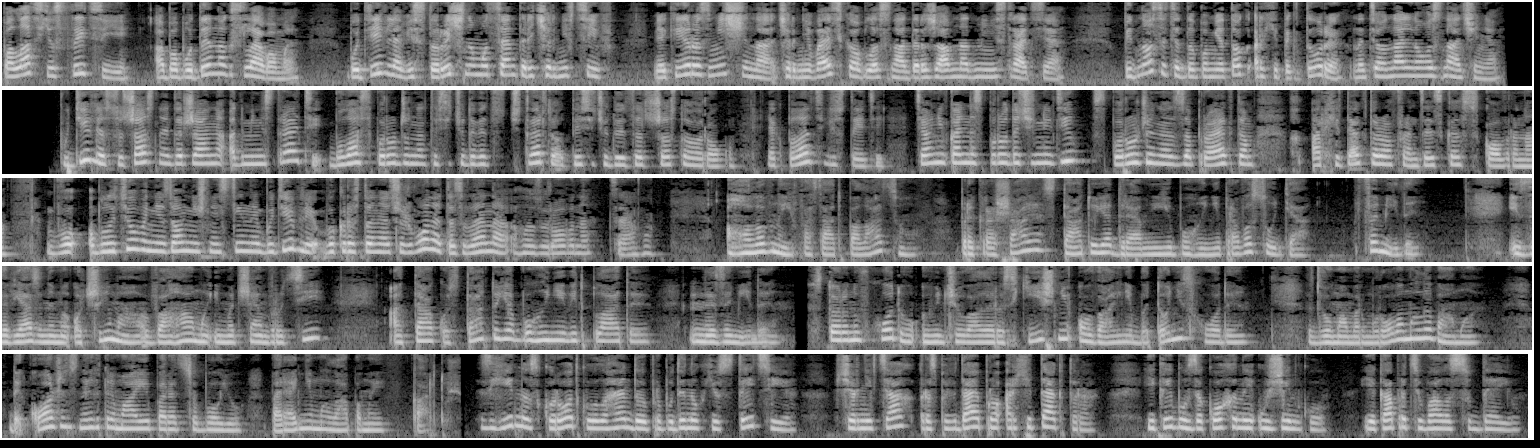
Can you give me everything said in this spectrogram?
Палац юстиції або будинок з левами будівля в історичному центрі Чернівців, в якій розміщена Чернівецька обласна державна адміністрація, підноситься до пам'яток архітектури національного значення. Будівля сучасної державної адміністрації була споруджена 1904-1906 року як палац юстиції. Ця унікальна споруда Чернівців споруджена за проектом архітектора Франциска Сковрона. В облицьованій зовнішній стіни будівлі використана червона та зелена глазурована цегла. Головний фасад палацу прикрашає статуя древньої богині правосуддя Феміди. Із зав'язаними очима, вагами і мечем в руці, а також статуя богині відплати Незаміди. Сторону входу увінчували розкішні овальні бетонні сходи з двома мармуровими ливами, де кожен з них тримає перед собою передніми лапами картуш. Згідно з короткою легендою про будинок юстиції, в Чернівцях розповідає про архітектора, який був закоханий у жінку, яка працювала суддею.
